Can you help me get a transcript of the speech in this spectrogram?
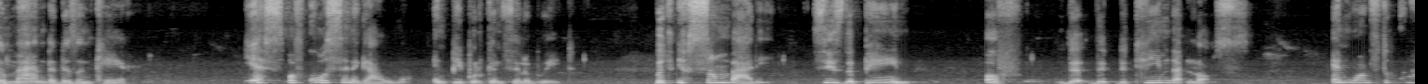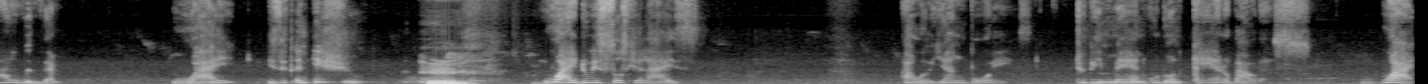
a man that doesn't care. Yes, of course, Senegal won, and people can celebrate. But if somebody sees the pain of the, the, the team that lost and wants to cry with them, why is it an issue? Hmm. Why do we socialize our young boys to be men who don't care about us? Why?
